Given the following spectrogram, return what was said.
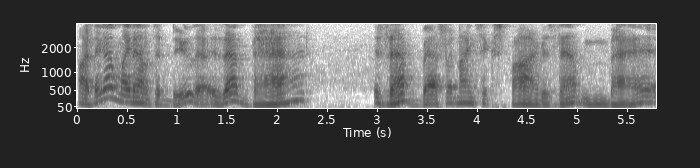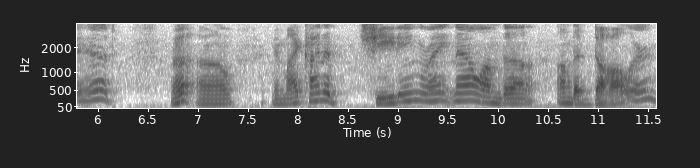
I think I might have to do that. Is that bad? Is that bad? For 965, is that bad? Uh oh. Am I kind of cheating right now on the on the dollar?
